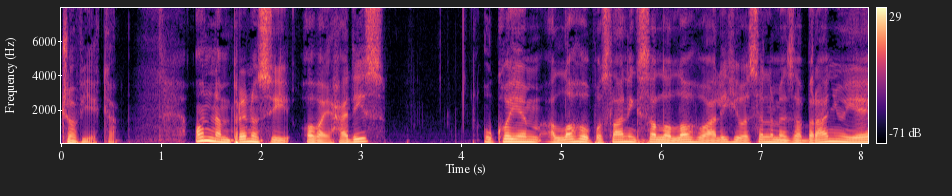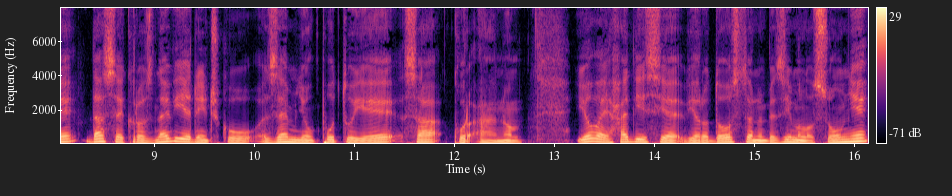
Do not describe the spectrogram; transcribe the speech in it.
čovjeka. On nam prenosi ovaj hadis u kojem Allahov poslanik sallallahu alihi wasallam zabranjuje da se kroz nevjerničku zemlju putuje sa Kur'anom. I ovaj hadis je vjerodostojan bez imalo sumnje.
